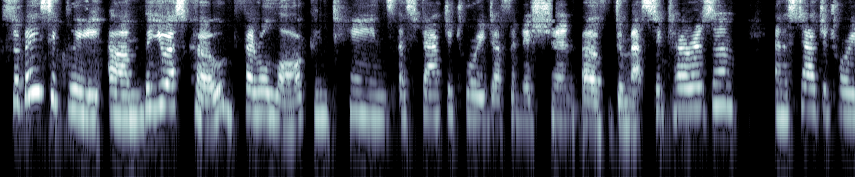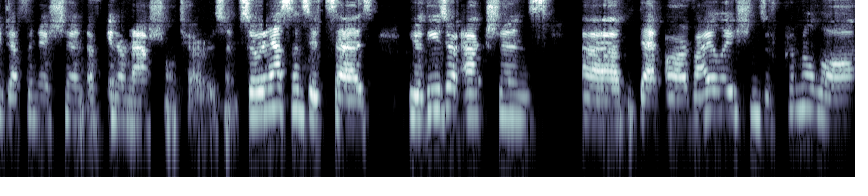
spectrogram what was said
So basically, um, the US Code, federal law, contains a statutory definition of domestic terrorism and a statutory definition of international terrorism. So, in essence, it says, you know, these are actions um, that are violations of criminal law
